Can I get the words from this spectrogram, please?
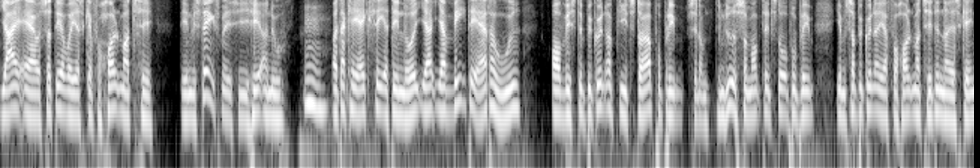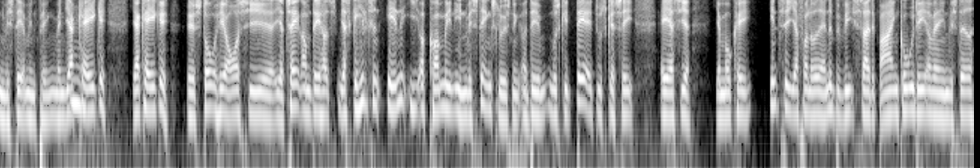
jeg er jo så der, hvor jeg skal forholde mig til det investeringsmæssige her og nu. Mm, Og der kan jeg ikke se, at det er noget. Jeg, jeg ved, det er derude. Og hvis det begynder at blive et større problem, selvom det lyder som om det er et stort problem, jamen så begynder jeg at forholde mig til det, når jeg skal investere mine penge. Men jeg Mm. kan ikke, jeg kan ikke øh, stå herover og sige, øh, jeg taler om det her. Jeg skal hele tiden ende i at komme med en investeringsløsning, og det er måske der, du skal se, at jeg siger, jamen okay, indtil jeg får noget andet bevis, så er det bare en god idé at være investeret.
